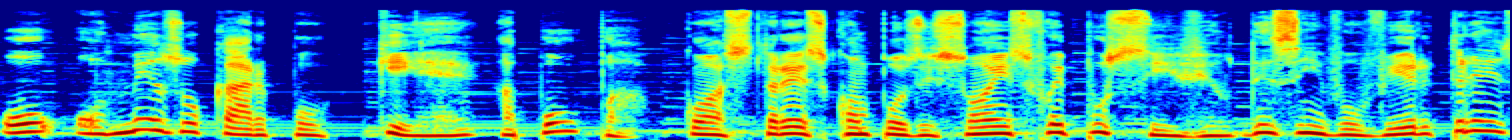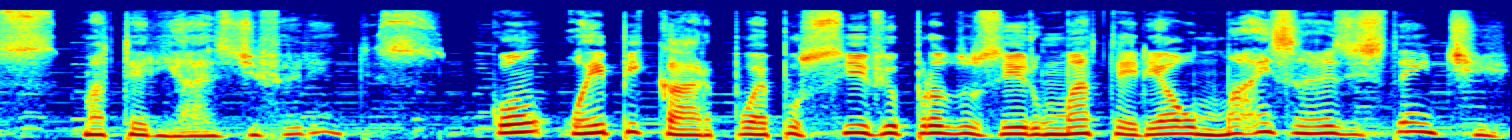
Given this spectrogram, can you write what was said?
ou o mesocarpo, que é a polpa. Com as três composições foi possível desenvolver três materiais diferentes. Com o epicarpo é possível produzir um material mais resistente,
